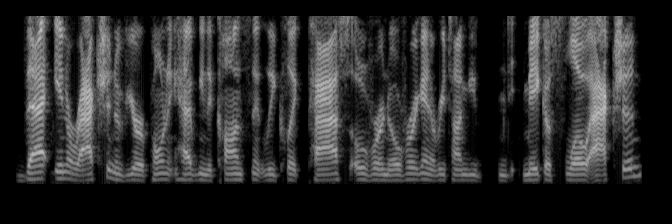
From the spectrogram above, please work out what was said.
that interaction of your opponent having to constantly click pass over and over again every time you make a slow action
